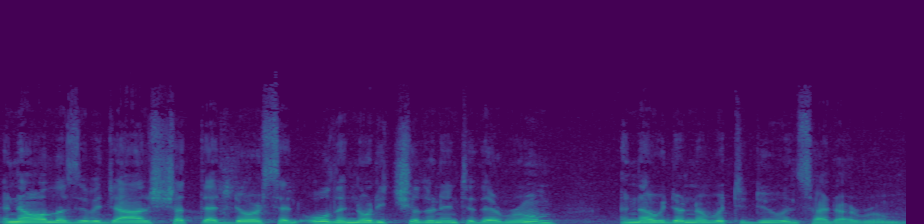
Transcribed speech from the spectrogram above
And now Allah shut that door, sent all the naughty children into their room, and now we don't know what to do inside our room.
